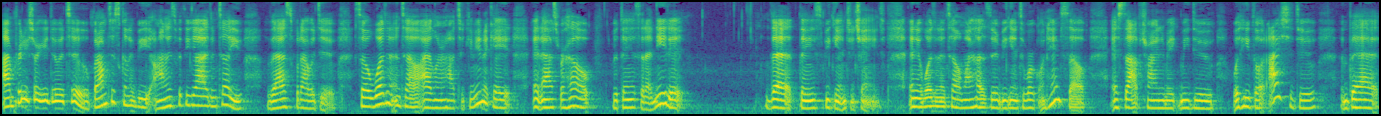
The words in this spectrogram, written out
I'm pretty sure you do it too. But I'm just going to be honest with you guys and tell you that's what I would do. So it wasn't until I learned how to communicate and ask for help with things that I needed that things began to change. And it wasn't until my husband began to work on himself and stopped trying to make me do what he thought I should do that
